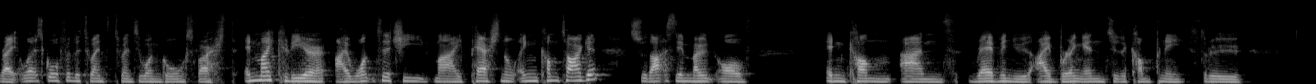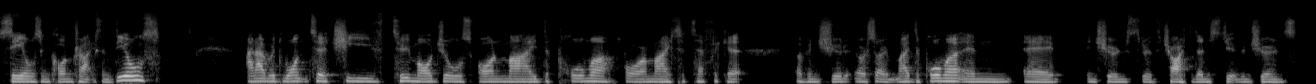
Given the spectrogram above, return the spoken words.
Right, let's go for the 2021 goals first. In my career, I want to achieve my personal income target. So that's the amount of income and revenue that I bring into the company through sales and contracts and deals. And I would want to achieve two modules on my diploma for my certificate of insurance, or sorry, my diploma in uh, insurance through the Chartered Institute of Insurance.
